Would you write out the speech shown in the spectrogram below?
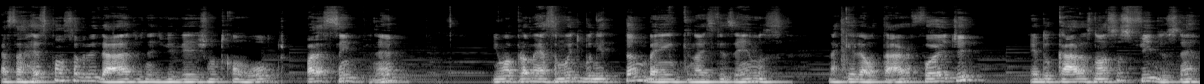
essa responsabilidade né, de viver junto com o outro para sempre, né? E uma promessa muito bonita também que nós fizemos naquele altar foi de educar os nossos filhos, né?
